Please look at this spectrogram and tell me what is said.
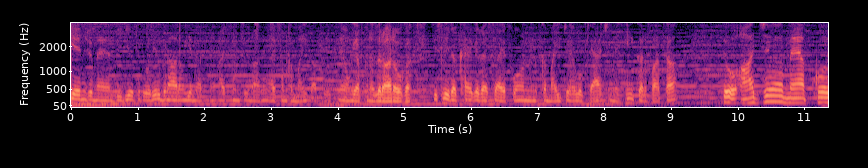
ये जो मैं वीडियो ट्यूटोरियल बना रहा हूँ, ये मैं अपने आईफोन से बना रहा हूँ। आईफोन का माइक आप देख रहे होंगे, आपको नज़र आ रहा होगा। इसलिए रखा है कि वैसे आईफोन का माइक जो है वो कैच नहीं कर पाता। तो आज मैं आपको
